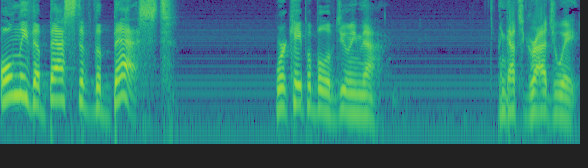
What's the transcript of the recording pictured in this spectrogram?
only the best of the best were capable of doing that and got to graduate.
